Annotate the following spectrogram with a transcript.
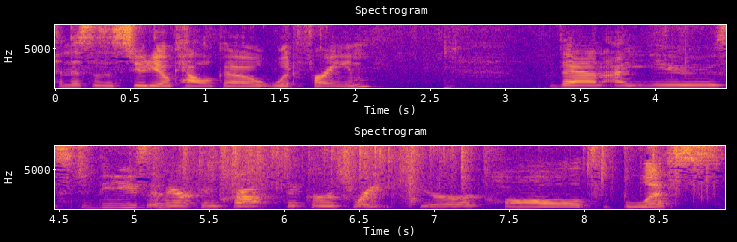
And this is a Studio Calico wood frame. Then I used these American Craft stickers right here called Bliss.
